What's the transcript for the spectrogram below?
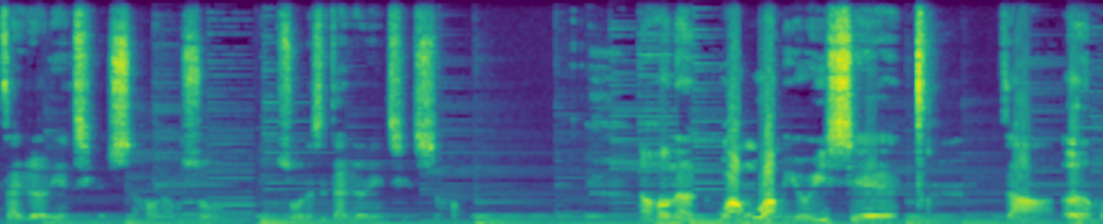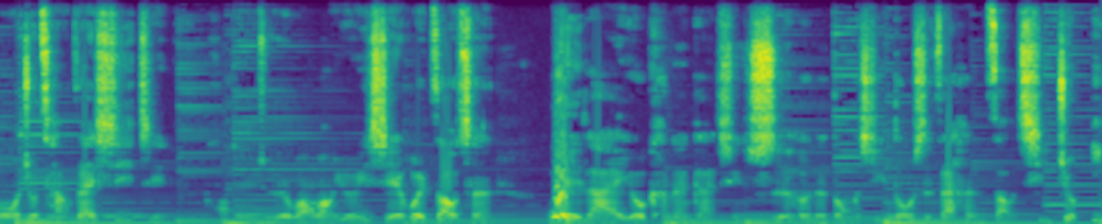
在热恋期的时候，我说说的是在热恋期的时候，然后呢，往往有一些你知道，恶魔就藏在细节里，就是往往有一些会造成。未来有可能感情失和的东西，都是在很早期就已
